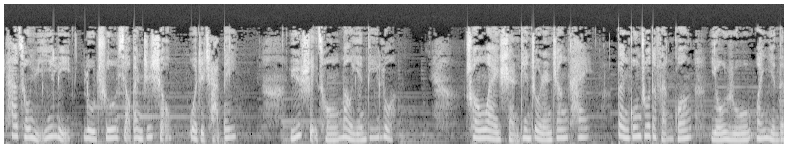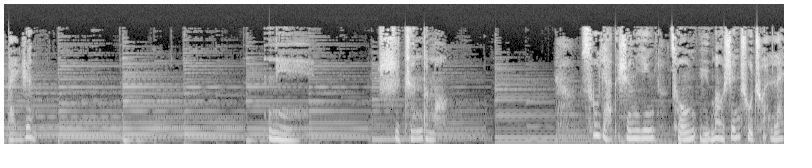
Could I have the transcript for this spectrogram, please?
他从雨衣里露出小半只手，握着茶杯，雨水从帽檐滴落，窗外闪电骤然张开，办公桌的反光犹如蜿蜒的白刃。你是真的吗？粗哑的声音从雨帽深处传来。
